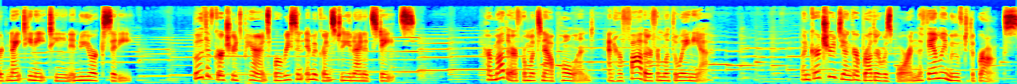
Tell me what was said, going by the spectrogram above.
1918, in New York City. Both of Gertrude's parents were recent immigrants to the United States. Her mother from what's now Poland, and her father from Lithuania. When Gertrude's younger brother was born, the family moved to the Bronx.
